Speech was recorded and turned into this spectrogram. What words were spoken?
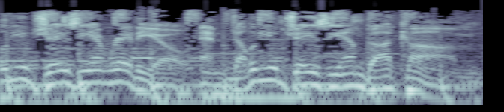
Radio and WJZM.com.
